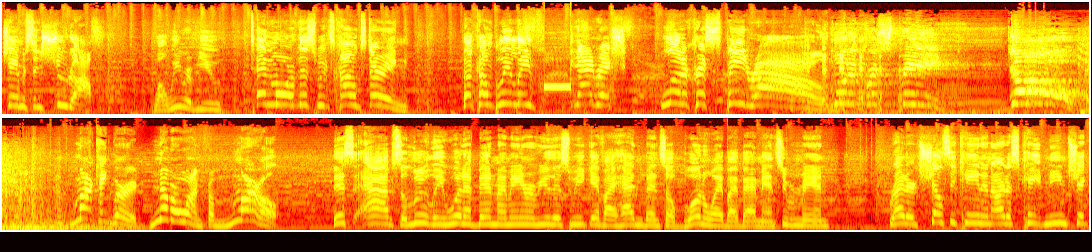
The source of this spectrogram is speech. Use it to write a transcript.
Jameson shoot off, while we review 10 more of this week's comic stirring. The completely fing Irish ludicrous speed round! Ludicrous speed! Go! Mockingbird, number one from Marvel. This absolutely would have been my main review this week if I hadn't been so blown away by Batman Superman. Writer Chelsea Cain and artist Kate Niemczyk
